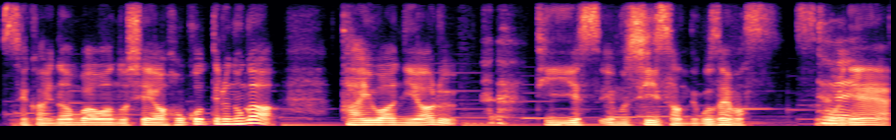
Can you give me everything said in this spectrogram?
世界ナンバーワンのシェアを誇ってるのが台湾にある TSMC さんでございます。すごいね。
